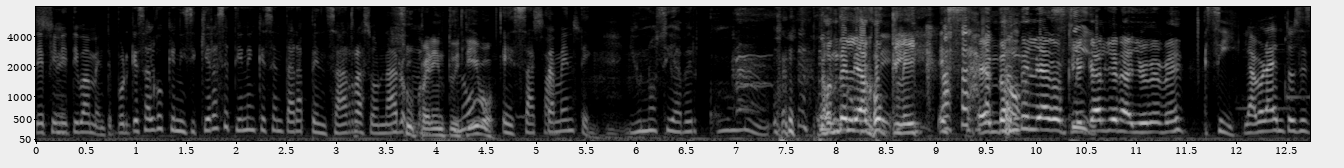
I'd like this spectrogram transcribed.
Definitivamente, porque es algo que ni siquiera se tienen que sentar a pensar, razonar. Súper No, intuitivo. exactamente. Y uno sí, a ver, ¿cómo? ¿Dónde le hago clic? ¿En dónde le hago Sí. clic? Alguien ayúdeme. Sí, la verdad, entonces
